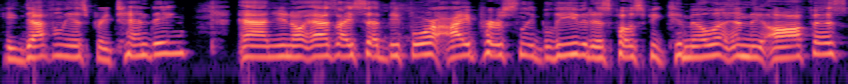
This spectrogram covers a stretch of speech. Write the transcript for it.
He definitely is pretending. And, you know, as I said before, I personally believe it is supposed to be Kamala in the office.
